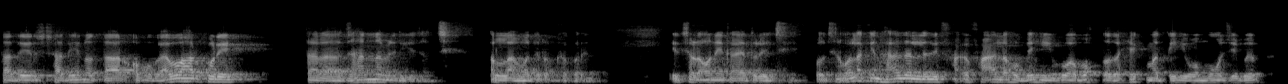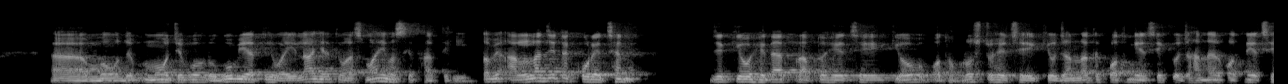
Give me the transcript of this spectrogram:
তাদের স্বাধীনতার অপব্যবহার করে তারা জাহান্নামের দিকে যাচ্ছে। আল্লাহ আমাদের রক্ষা করেন। এছাড়া অনেক আয়াত রয়েছে। বলছেন, ওয়ালাকিন হাযাল্লাযী ফাআলাহু বিহি, হুয়া মুক্তাদা হিকমাতিহি ওয়া মুজিব মুজিব রুবুবিয়াতিহি ওয়া ইলাহিয়াতি ওয়া ওয়া সিফাতিহি। তবে আল্লাহ যেটা করেছেন যে কেউ হেদায়ত প্রাপ্ত হয়েছে, কেউ পথভ্রষ্ট হয়েছে, কেউ জান্নাতের পথ নিয়েছে, কেউ জাহান্নাতের পথ নিয়েছে।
